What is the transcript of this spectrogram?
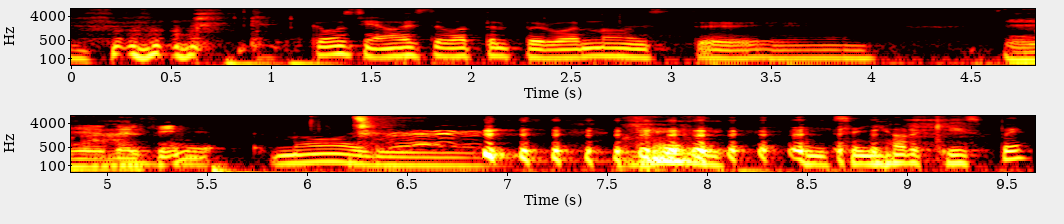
¿Cómo se llama este vato, el peruano? Este... Eh, Ay, ¿Delfín? güey, No, el, el, el señor Quispe.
